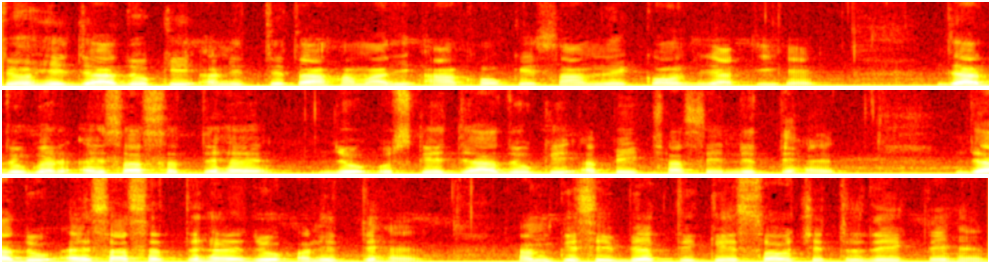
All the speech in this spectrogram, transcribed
त्यों ही जादू की अनित्यता हमारी आँखों के सामने कौन जाती है। जादूगर ऐसा सत्य है जो उसके जादू की अपेक्षा से नित्य है। जादू ऐसा सत्य है जो अनित्य है। हम किसी व्यक्ति के सौ चित्र देखते हैं।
